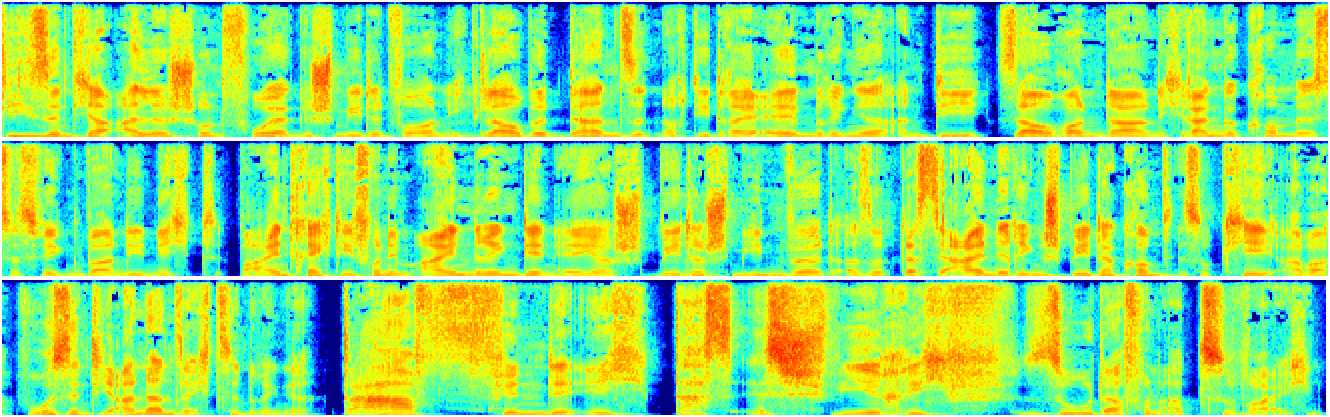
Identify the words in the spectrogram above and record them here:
die sind ja alle schon vorher geschmiedet worden. Ich mhm. glaube, dann sind noch die drei Elbenringe, an die Sauron da nicht rangekommen ist. Deswegen waren die nicht beeinträchtigt von dem einen Ring, den er ja später mhm. schmieden wird. Also, dass der eine Ring später kommt, ist okay. Aber wo sind die anderen 16 Ringe? Da finde ich, das ist schwierig, so davon abzuweichen.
